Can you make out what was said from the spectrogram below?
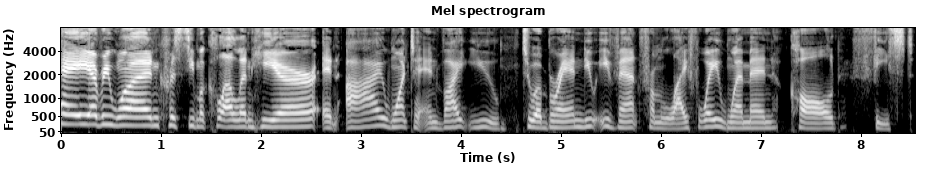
Hey everyone, Kristi McLelland here, and I want to invite you to a brand new event from Lifeway Women called Feast.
